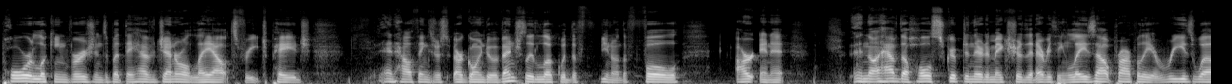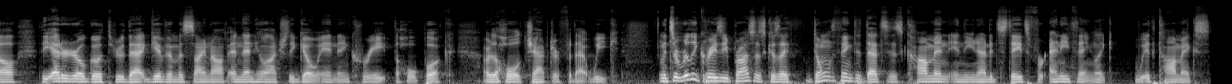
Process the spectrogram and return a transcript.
poor looking versions, but they have general layouts for each page and how things are, are going to eventually look with the you know the full art in it and they'll have the whole script in there to make sure that everything lays out properly, it reads well. The editor will go through that, give him a sign off, and then he'll actually go in and create the whole book or the whole chapter for that week. It's a really crazy process because I don't think that that's as common in the United States for anything like with comics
